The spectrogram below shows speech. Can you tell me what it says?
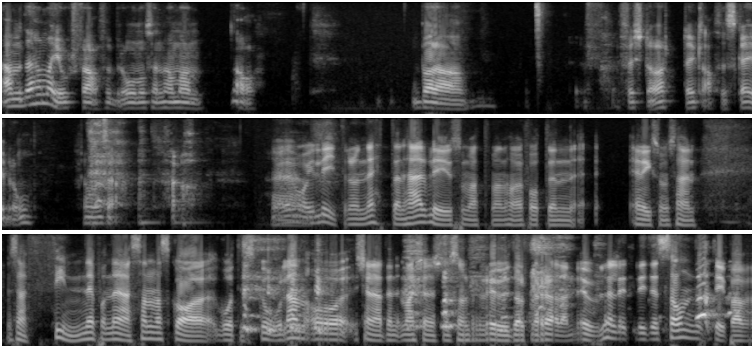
ja, men det har man gjort framför bron och sen har man ja, bara förstört det klassiska i bron. Kan man säga. Den var ju liten och nätt. Den här blir ju som att man har fått en, en liksom så här, en sån här finne på näsan när man ska gå till skolan och känna att den, man känner sig som Rudolf med röda mulor. Lite, lite sån typ av...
